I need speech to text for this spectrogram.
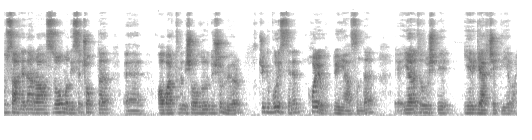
bu sahneden rahatsız olmadıysa çok da e, abartılı bir şey olduğunu düşünmüyorum. Çünkü Bruce Lee'nin Hollywood dünyasında e, yaratılmış bir yeri gerçekliği var.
